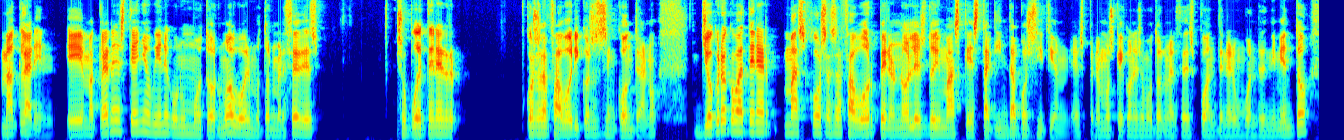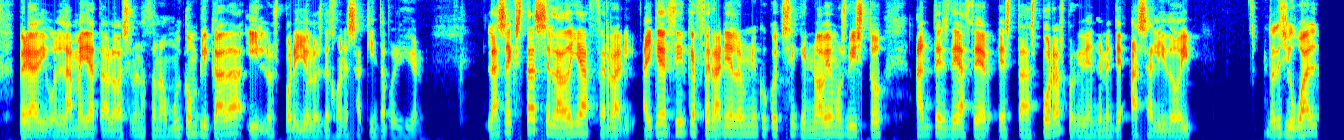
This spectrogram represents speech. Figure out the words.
McLaren. Eh, McLaren este año viene con un motor nuevo, el motor Mercedes. Eso puede tener cosas a favor y cosas en contra, ¿no? Yo creo que va a tener más cosas a favor, pero no les doy más que esta quinta posición. Esperemos que con ese motor Mercedes puedan tener un buen rendimiento, pero ya digo, en la media tabla va a ser una zona muy complicada y los, por ello los dejo en esa quinta posición. La sexta se la doy a Ferrari. Hay que decir que Ferrari era el único coche que no habíamos visto antes de hacer estas porras, porque evidentemente ha salido hoy entonces, igual,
